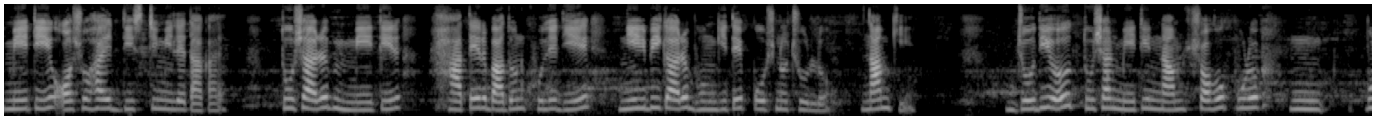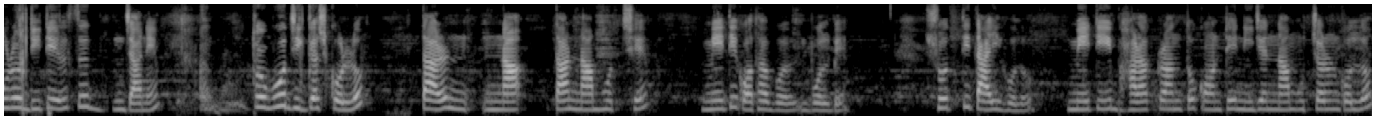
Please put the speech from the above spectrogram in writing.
মেয়েটি অসহায় দৃষ্টি মিলে তাকায়। তুষার মেয়েটির হাতের বাঁধন খুলে দিয়ে নির্বিকার ভঙ্গিতে প্রশ্ন ছুড়ল, নাম কি? যদিও তুষার মেয়েটির নাম সহ পুরো পুরো ডিটেলস জানে, তবুও জিজ্ঞাসা করল, তার না তার নাম হচ্ছে, মেয়েটি কথা বল- বলবে। সত্যি তাই হলো। মেয়েটি ভারাক্রান্ত কণ্ঠে নিজের নাম উচ্চারণ করল,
